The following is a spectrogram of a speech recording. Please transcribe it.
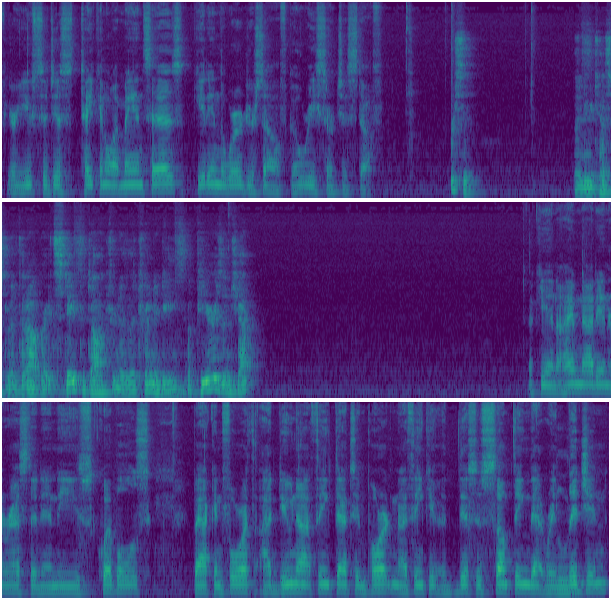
if you're used to just taking what man says, get in the Word yourself. Go research this stuff the New Testament that outright state the doctrine of the Trinity appears in chapter. Again, I am not interested in these quibbles back and forth. I do not think that's important. I think this is something that religion,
